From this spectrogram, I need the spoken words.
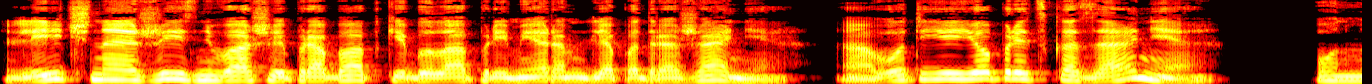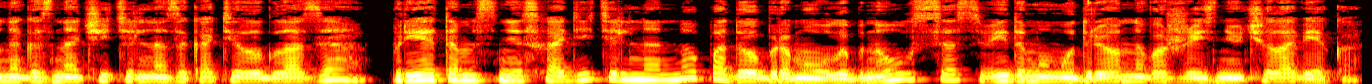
Личная жизнь вашей прабабки была примером для подражания, а вот ее предсказания... Он многозначительно закатил глаза, при этом снисходительно, но по-доброму улыбнулся с видом умудренного жизнью человека.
